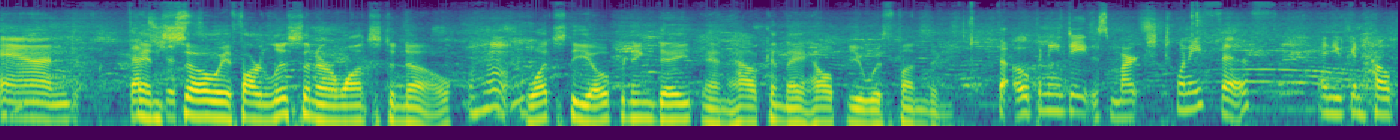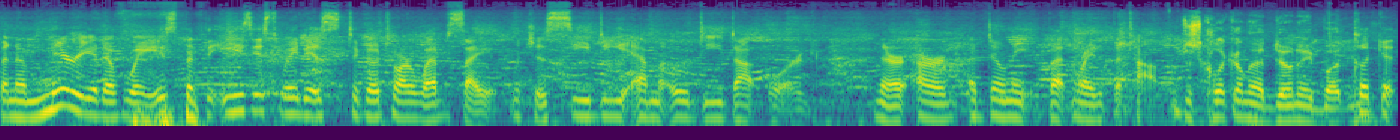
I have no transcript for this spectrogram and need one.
and that's and just so, if our listener wants to know, Mm-hmm. what's the opening date and how can they help you with funding? the opening date is March 25th, and you can help in a myriad of ways. But the easiest way is to go to our website, which is cdmod.org. There are a donate button right at the top. just click on that donate button. Click it.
